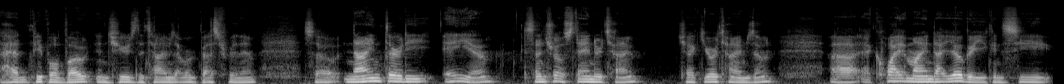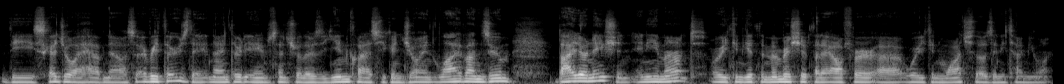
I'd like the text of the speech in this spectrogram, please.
had people vote and choose the times that work best for them. So 9:30 a.m. Central Standard Time. Check your time zone. Uh, at quietmind.yoga, you can see the schedule I have now. So every Thursday at 9:30 a.m. Central, there's a Yin class you can join live on Zoom by donation, any amount, or you can get the membership that I offer, uh, where you can watch those anytime you want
